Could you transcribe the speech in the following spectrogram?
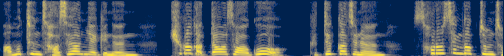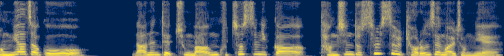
아무튼 자세한 얘기는 휴가 갔다 와서 하고 그때까지는 서로 생각 좀 정리하자고. 나는 대충 마음 굳혔으니까 당신도 슬슬 결혼 생활 정리해.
